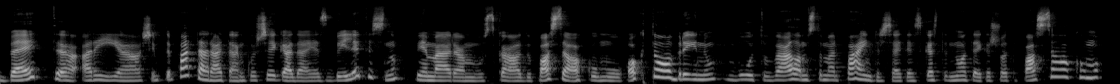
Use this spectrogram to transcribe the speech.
Bet arī šim patērētājam, kurš iegādājies biļetes, nu, piemēram, uz kādu pasākumu oktobrī, nu, būtu vēlams tomēr painteresēties, kas tad notiek ar šo pasākumu.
